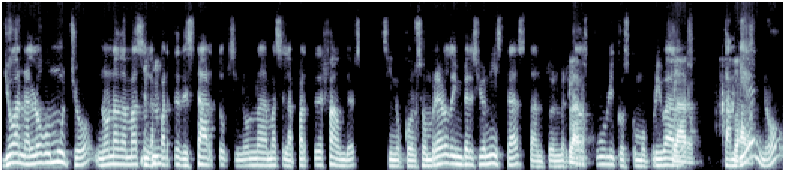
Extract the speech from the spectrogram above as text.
Yo analogo mucho, no nada más en la parte de startups, sino nada más en la parte de founders, sino con sombrero de inversionistas, tanto en mercados públicos como privados. Claro también, ¿no?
